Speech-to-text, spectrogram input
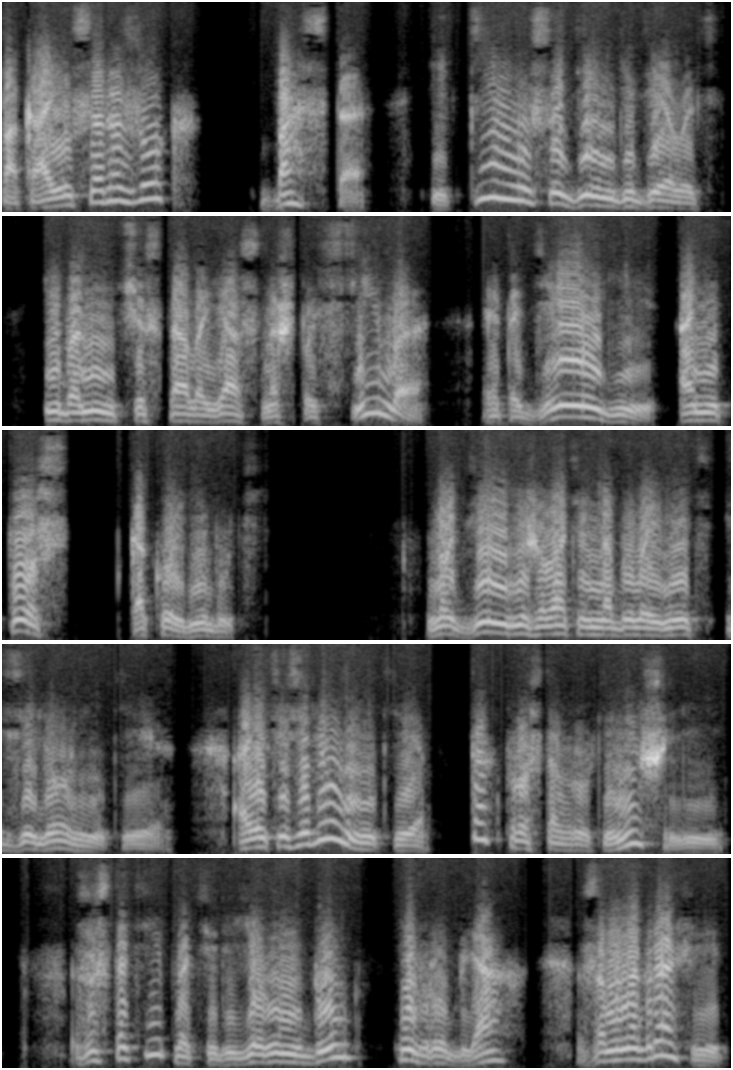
Покаялся разок, баста, и кинулся деньги делать, ибо нынче стало ясно, что сила — это деньги, а не пост какой-нибудь. Но деньги желательно было иметь зелененькие, а эти зелененькие так просто в руки не шли. За статьи платили ерунду и в рублях, за монографии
